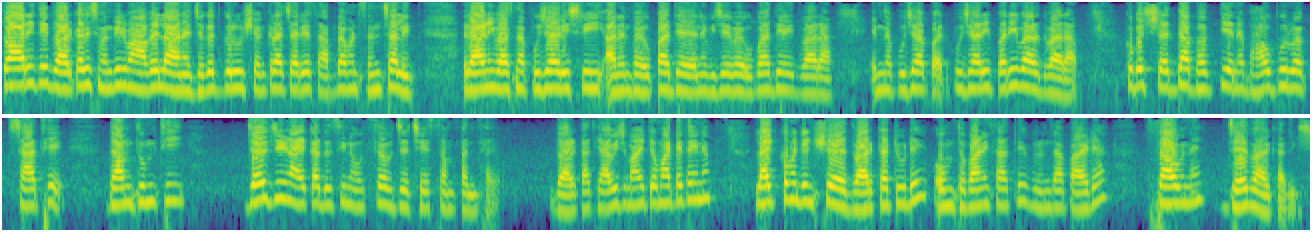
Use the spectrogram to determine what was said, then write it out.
તો આ રીતે દ્વારકાધીશ મંદિરમાં આવેલા અને જગતગુરુ શંકરાચાર્ય શારદામઠ સંચાલિત રાણીવાસના પૂજારી શ્રી આનંદભાઈ ઉપાધ્યાય અને વિજયભાઈ ઉપાધ્યાય દ્વારા એમના પૂજા પૂજારી પરિવાર દ્વારા ખૂબ જ શ્રદ્ધા, ભક્તિ અને ભાવપૂર્વક સાથે ધામધૂમથી જલજીર્ણા એકાદશીનો ઉત્સવ જે છે, સંપન્ન થયો. દ્વારકાથી આવી જ માહિતીઓ માટે થઈને like comment and share Dwarka today Om Dhabani સાથે વૃંદા પાડ્યા સૌને જય દ્વારકાધીશ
